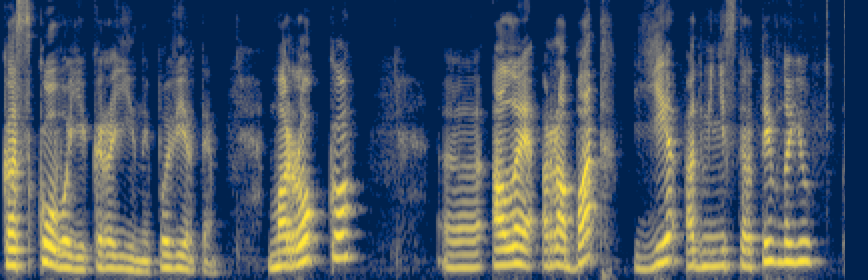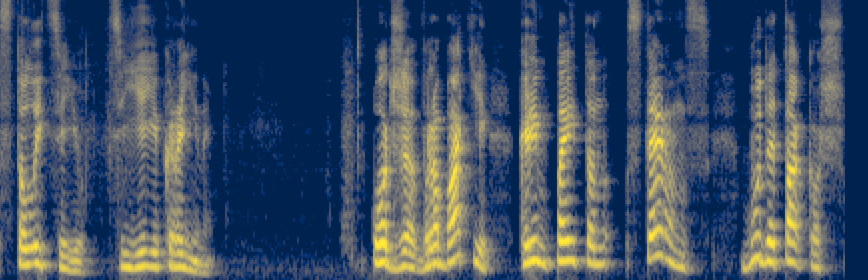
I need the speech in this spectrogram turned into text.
казкової країни, повірте. Марокко, е, але Рабат є адміністративною столицею цієї країни. Отже, в Рабаті, крім Пейтон Стернс, буде також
